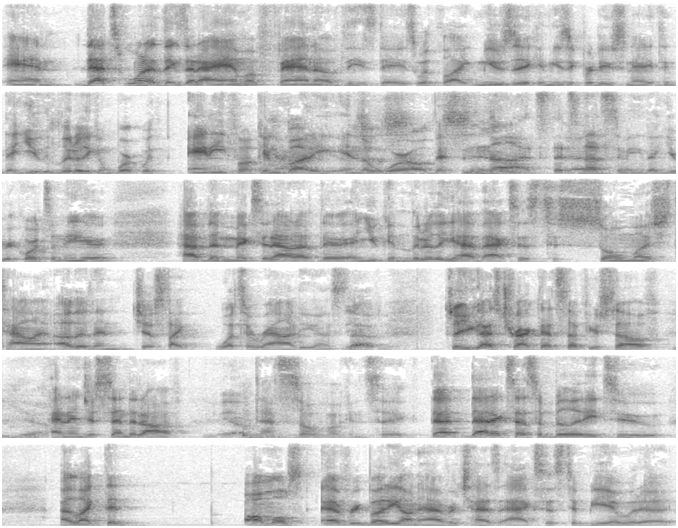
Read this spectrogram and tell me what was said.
and that's one of the things that I am a fan of these days with like music and music producing and anything that you literally can work with any fucking Yeah, buddy in the world. That's it. nuts. That's Yeah. nuts to me. Like you record something here, have them mix it out out there, and you can literally have access to so much talent other than just like what's around you and stuff. Yeah. So you guys track that stuff yourself, and then just send it off. Yeah. That's so fucking sick. That that accessibility to, I like that. Almost everybody on average has access to be able to,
